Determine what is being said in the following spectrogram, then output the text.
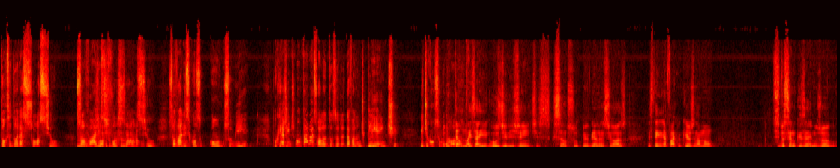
Torcedor é sócio? Só não, vale se for sócio? Não. Só vale se cons consumir? Porque a gente não está mais falando de torcedor, a gente está falando de cliente e de consumidor. Então, mas aí os dirigentes, que são super gananciosos, eles têm a faca e o queijo na mão. Se você não quiser ir no jogo,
